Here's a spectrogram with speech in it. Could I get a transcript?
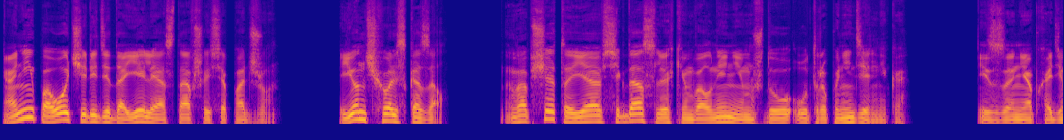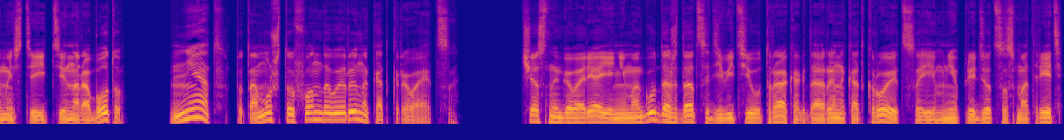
Они по очереди доели оставшийся поджон. Йон Чхоль сказал, «Вообще-то я всегда с легким волнением жду утра понедельника. Из-за необходимости идти на работу? Нет, потому что фондовый рынок открывается. Честно говоря, я не могу дождаться 9 утра, когда рынок откроется, и мне придется смотреть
